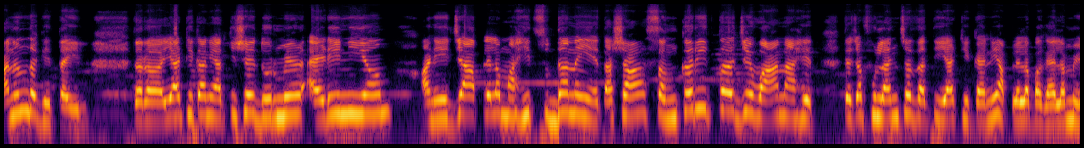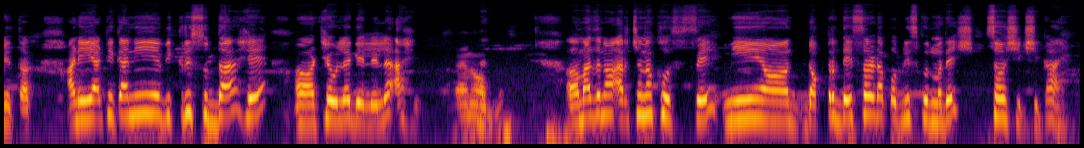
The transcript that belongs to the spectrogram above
आनंद घेता येईल. तर या ठिकाणी अतिशय दुर्मिळ ॲडेनियम आणि ज्या आपल्याला माहीत सुद्धा नाही आहेत अशा संकरित जे वाण आहेत त्याच्या फुलांच्या जाती या ठिकाणी आपल्याला बघायला मिळतात. आणि या ठिकाणी विक्री सुद्धा हे ठेवलं गेलेलं आहे. माझं नाव अर्चना खोसे. मी डॉक्टर देसरडा पब्लिक स्कूलमध्ये श- सहशिक्षिका आहे.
